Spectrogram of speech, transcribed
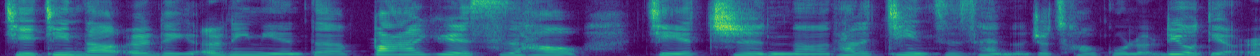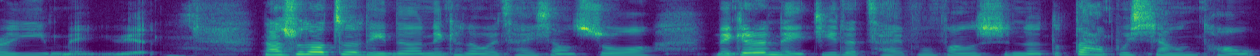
接近到二零二零年的八月四号截止呢，她的净资产呢就超过了六点二亿美元。那说到这里呢，你可能会猜想说，每个人累积的财富方式呢都大不相同，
